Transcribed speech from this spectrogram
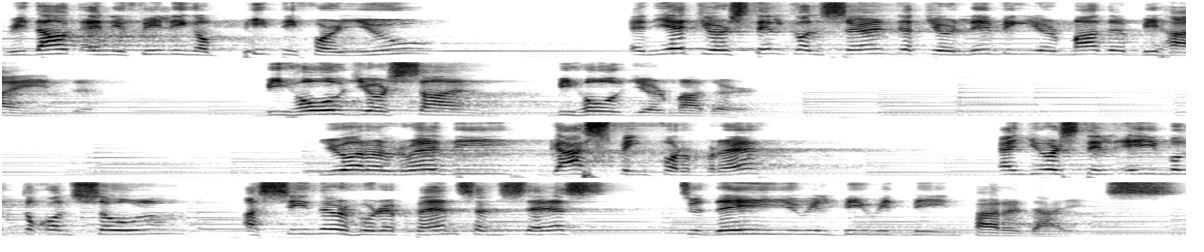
without any feeling of pity for you and yet you're still concerned that you're leaving your mother behind. Behold your son, behold your mother. You are already gasping for breath, and you are still able to console a sinner who repents and says, Today you will be with me in paradise.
